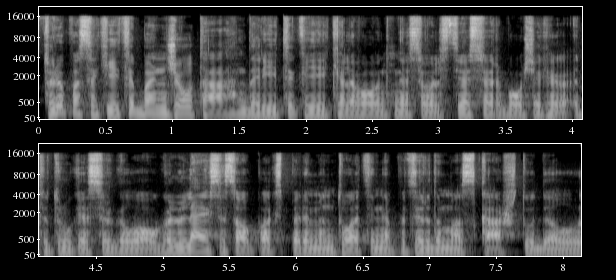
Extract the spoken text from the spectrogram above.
Turiu pasakyti, bandžiau tą daryti, kai keliavau Junktinėse valstijose ir buvau šiek tiek atitrūkęs ir galvojau, galiu leisti savo paeksperimentuoti, nepatirdamas kaštų dėl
